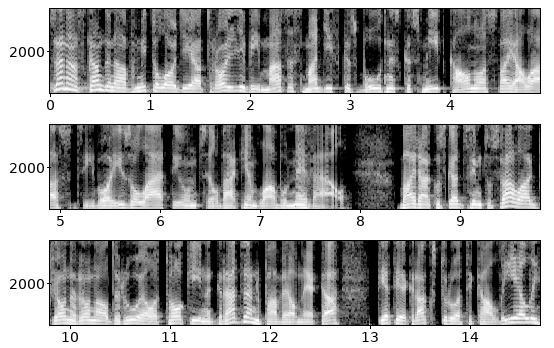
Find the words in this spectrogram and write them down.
Senā skandināvu mitoloģijā troļļi bija mazas maģiskas būtnes, kas mīt kalnos vai alās, dzīvo izolēti un cilvēkiem labu nevēl. Vairākus gadsimtus vēlāk Džona Ronalda Ruela Tolkiena gradzenu pavēlniekā tie tiek raksturoti kā lieli,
